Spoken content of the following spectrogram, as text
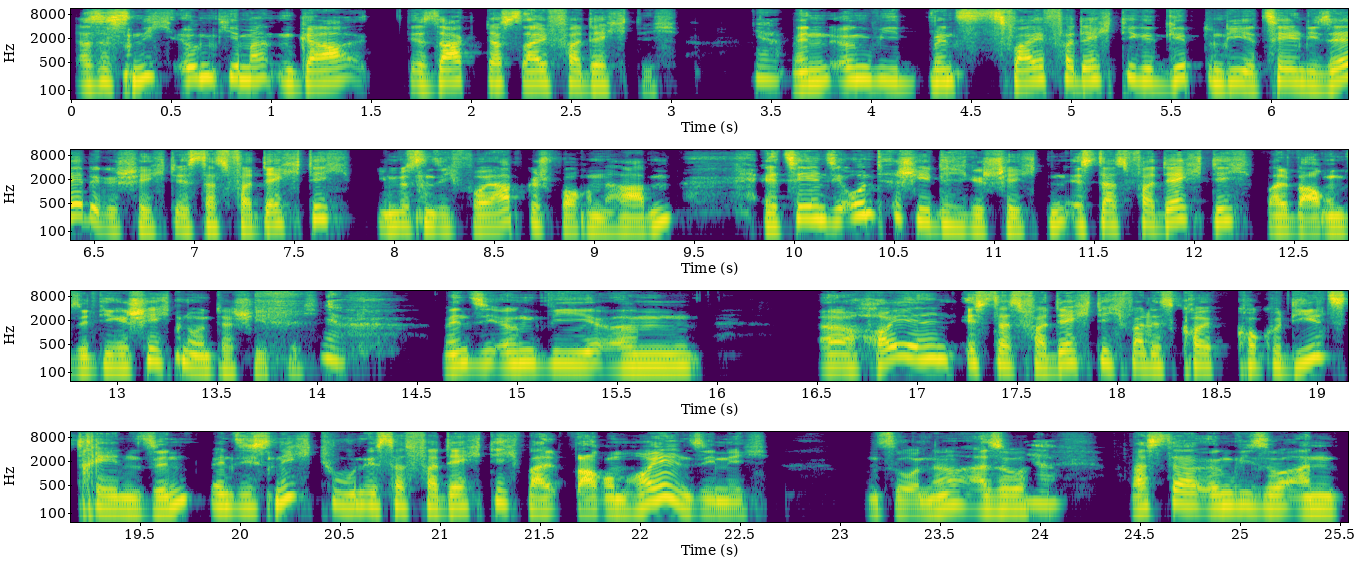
dass es nicht irgendjemanden gab, der sagt, das sei verdächtig. Ja. Wenn irgendwie, wenn es zwei Verdächtige gibt und die erzählen dieselbe Geschichte, ist das verdächtig? Die müssen sich vorher abgesprochen haben. Erzählen sie unterschiedliche Geschichten, ist das verdächtig? Weil warum sind die Geschichten unterschiedlich? Ja. Wenn sie irgendwie ähm, äh, heulen, ist das verdächtig, weil es Krokodilstränen sind. Wenn sie es nicht tun, ist das verdächtig, weil warum heulen sie nicht? Und so, ne? Also ja was da irgendwie so an,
